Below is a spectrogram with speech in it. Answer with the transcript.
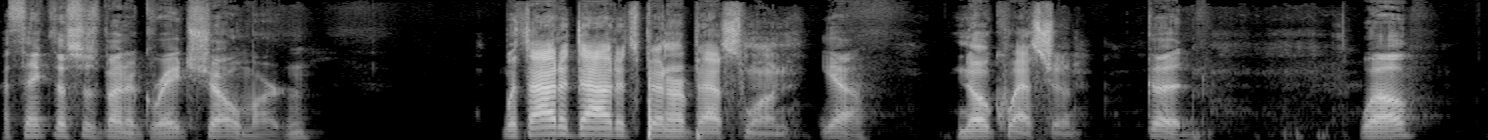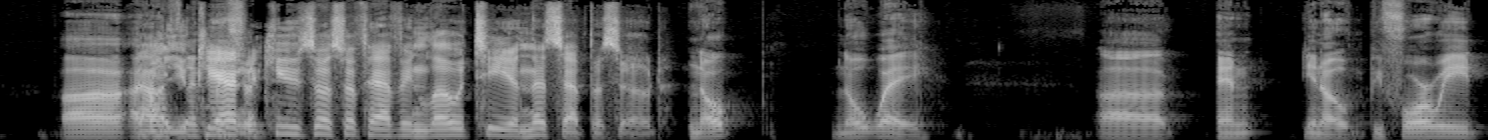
I think this has been a great show, Martin. Without a doubt, it's been our best one. Yeah, No question. good. Well, uh, I don't you think can't should. accuse us of having low T in this episode. Nope, no way. Uh, and you know, before we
